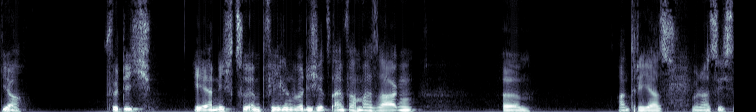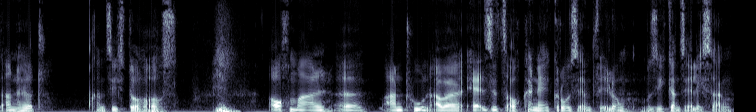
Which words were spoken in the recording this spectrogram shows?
Ja, für dich eher nicht zu empfehlen, würde ich jetzt einfach mal sagen. Ähm, Andreas, wenn er sich's anhört, kann sich's durchaus auch mal äh, antun, aber er ist jetzt auch keine große Empfehlung, muss ich ganz ehrlich sagen.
